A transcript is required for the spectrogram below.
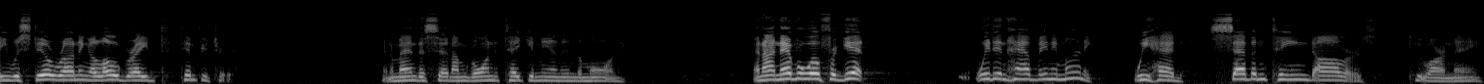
He was still running a low grade temperature. And Amanda said, I'm going to take him in in the morning. And I never will forget, we didn't have any money. We had $17 to our name.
